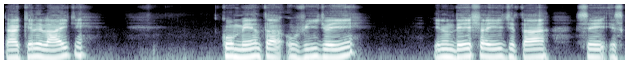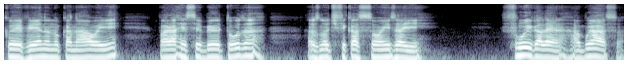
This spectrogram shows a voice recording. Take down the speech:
dá aquele like comenta o vídeo aí e não deixa aí de estar tá se inscrevendo no canal aí para receber todas as notificações aí. Fui galera, abraço.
